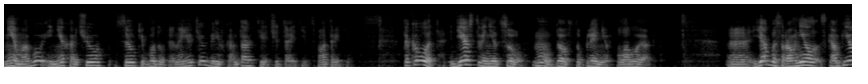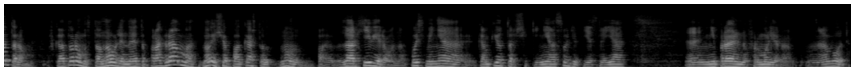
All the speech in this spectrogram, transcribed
не могу и не хочу. Ссылки будут и на YouTube, и ВКонтакте. Читайте, смотрите. Так вот, девственницу, ну, до вступления в половой акт, э, я бы сравнил с компьютером, в котором установлена эта программа, но еще пока что ну, заархивирована. Пусть меня компьютерщики не осудят, если я э, неправильно формулирую. Вот.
